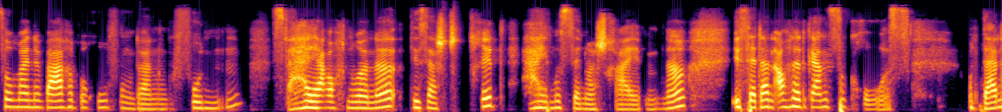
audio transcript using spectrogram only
so meine wahre Berufung dann gefunden. Es war ja auch nur ne, dieser Schritt, ah, ich muss ja nur schreiben, ne, ist ja dann auch nicht ganz so groß. Und dann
